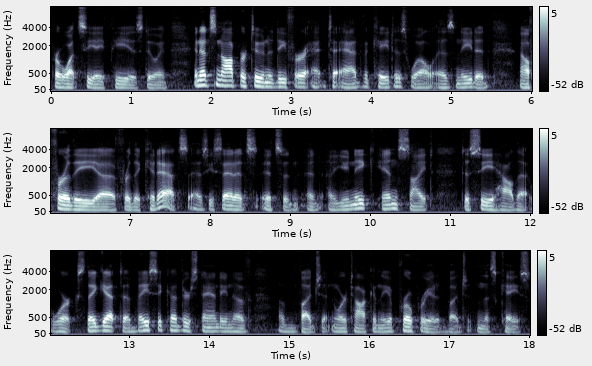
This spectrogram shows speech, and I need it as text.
for what CAP is doing? And it's an opportunity for to advocate as well as needed. Now, for the uh, for the cadets, as you said, it's it's an, a, a unique insight to see how that works. They get a basic understanding of of budget, and we're talking the appropriated budget in this case.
